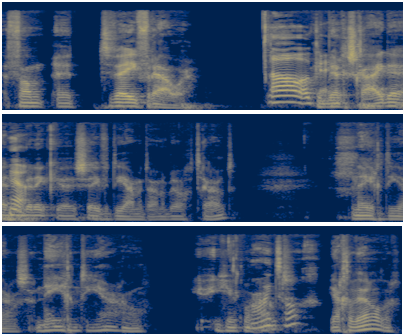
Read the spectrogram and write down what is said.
van eh, twee vrouwen. oh, oké. Ik ben gescheiden en Ja. nu ben ik eh 17 jaar met Annabel getrouwd. 19 jaar, al zo- 19 jaar al. Mooi toch? Ja, geweldig.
